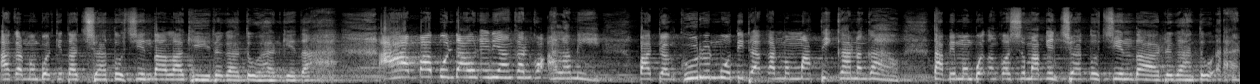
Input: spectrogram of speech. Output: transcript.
akan membuat kita jatuh cinta lagi dengan Tuhan kita. Apa pun tahun ini yang akan kau alami, padang gurunmu tidak akan mematikan engkau tapi membuat engkau semakin jatuh cinta dengan Tuhan.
